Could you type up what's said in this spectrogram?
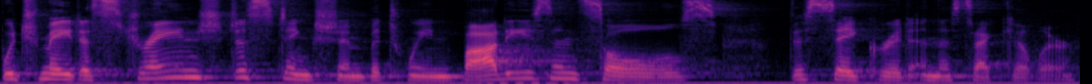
which made a strange distinction between bodies and souls, the sacred and the secular.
